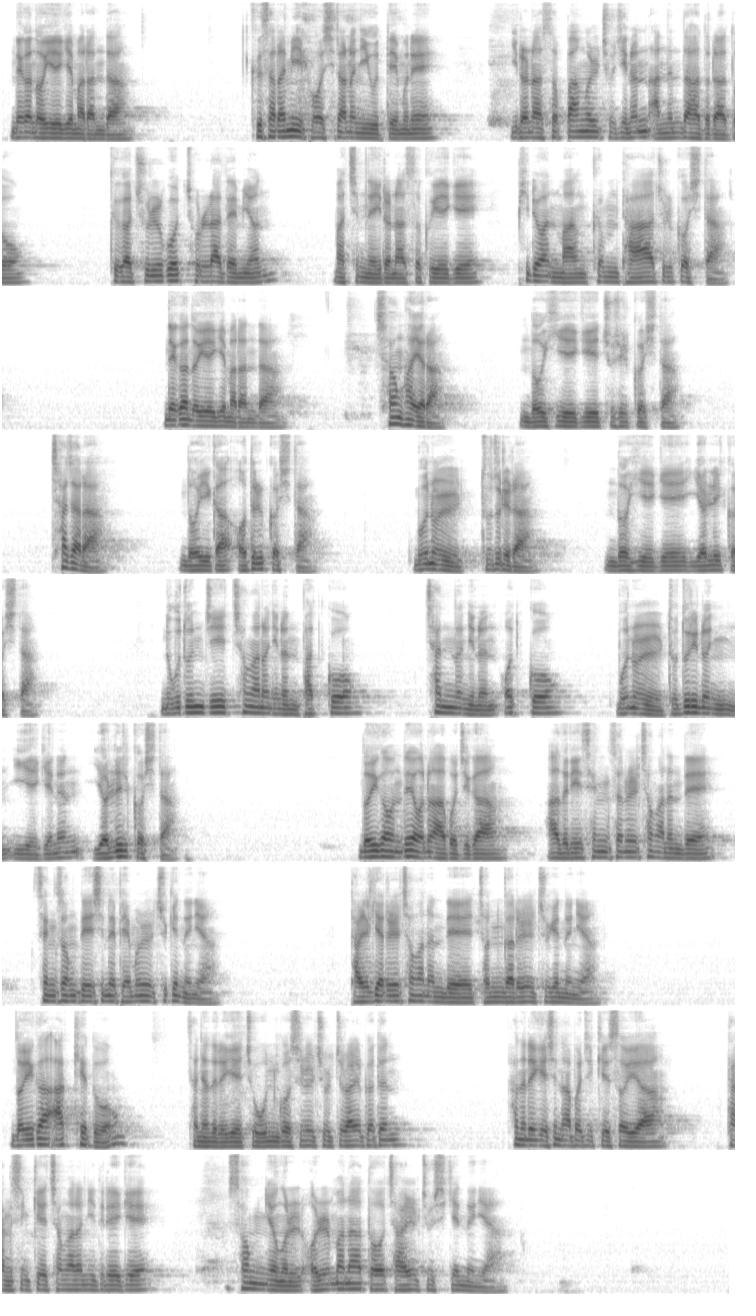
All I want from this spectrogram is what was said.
내가 너희에게 말한다. 그 사람이 벗이라는 이유 때문에 일어나서 빵을 주지는 않는다 하더라도 그가 줄곧 졸라대면 마침내 일어나서 그에게 필요한 만큼 다 줄 것이다. 내가 너희에게 말한다. 청하여라. 너희에게 주실 것이다. 찾아라. 너희가 얻을 것이다. 문을 두드리라. 너희에게 열릴 것이다. 누구든지 청하는 이는 받고 찾는 이는 얻고 문을 두드리는 이에게는 열릴 것이다. 너희 가운데 어느 아버지가 아들이 생선을 청하는데 생선 대신에 뱀을 주겠느냐? 달걀을 청하는데 전갈을 주겠느냐? 너희가 악해도 자녀들에게 좋은 것을 줄줄 알거든 하늘에 계신 아버지께서야 당신께 청하는 이들에게 성령을 얼마나 더 잘 주시겠느냐.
